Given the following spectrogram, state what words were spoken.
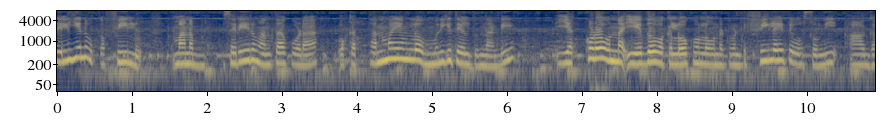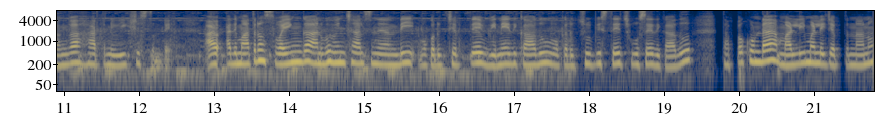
తెలియని ఒక ఫీల్ మన శరీరం అంతా కూడా ఒక తన్మయంలో మునిగి తేలుతుందండి. ఎక్కడో ఉన్న ఏదో ఒక లోకంలో ఉన్నటువంటి ఫీల్ అయితే వస్తుంది ఆ గంగా హారతిని వీక్షిస్తుంటే. అది మాత్రం స్వయంగా అనుభవించాల్సిందేనండి. ఒకరు చెప్తే వినేది కాదు ఒకరు చూపిస్తే చూసేది కాదు. తప్పకుండా మళ్ళీ మళ్ళీ చెప్తున్నాను.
